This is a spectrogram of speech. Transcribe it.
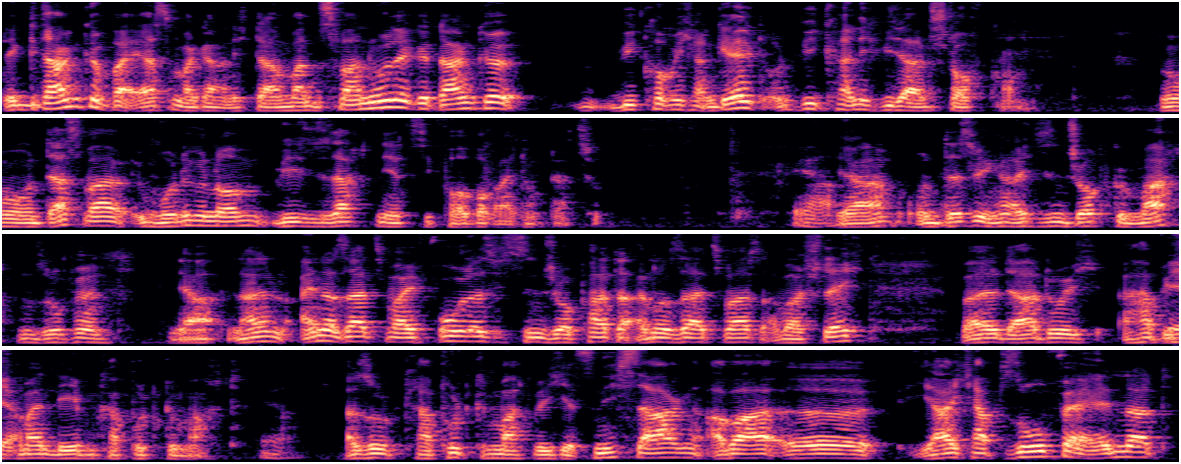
Der Gedanke war erstmal gar nicht da. Man, es war nur der Gedanke, wie komme ich an Geld und wie kann ich wieder an Stoff kommen. So, und das war im Grunde genommen, wie Sie sagten, jetzt die Vorbereitung dazu. Ja. ja, und deswegen habe ich diesen Job gemacht. Insofern, ja, nein, einerseits war ich froh, dass ich diesen Job hatte, andererseits war es aber schlecht, weil dadurch habe ich ja. mein Leben kaputt gemacht. Ja. Also kaputt gemacht will ich jetzt nicht sagen, aber äh, ja, ich habe so verändert,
